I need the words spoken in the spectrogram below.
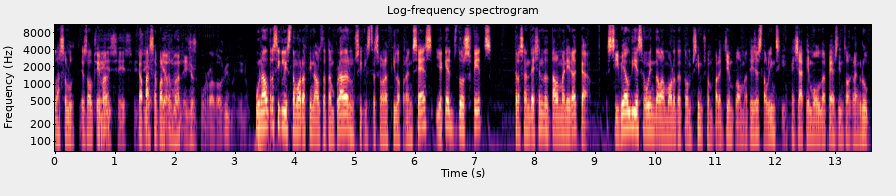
la salut. És el tema sí, sí, sí, que passa sí. per I els damunt. mateixos corredors, m'imagino. Un altre ciclista mor a finals de temporada, un ciclista segona fila francès, i aquests dos fets transcendeixen de tal manera que, si bé el dia següent de la mort de Tom Simpson, per exemple, el mateix Stawlinski, que ja té molt de pes dins del gran grup,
